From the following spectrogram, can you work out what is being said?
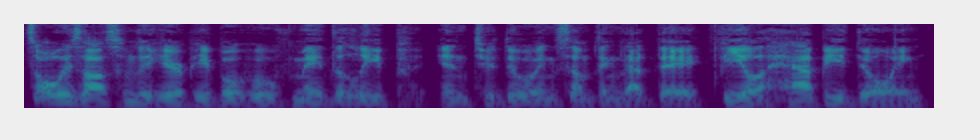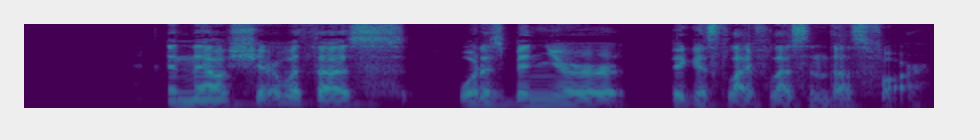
It's always awesome to hear people who've made the leap into doing something that they feel happy doing. And now share with us what has been your biggest life lesson thus far.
